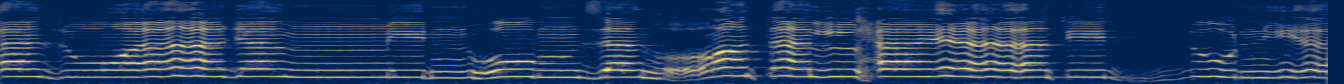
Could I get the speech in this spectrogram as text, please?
أزواجا منهم زهرة الحياة الدنيا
